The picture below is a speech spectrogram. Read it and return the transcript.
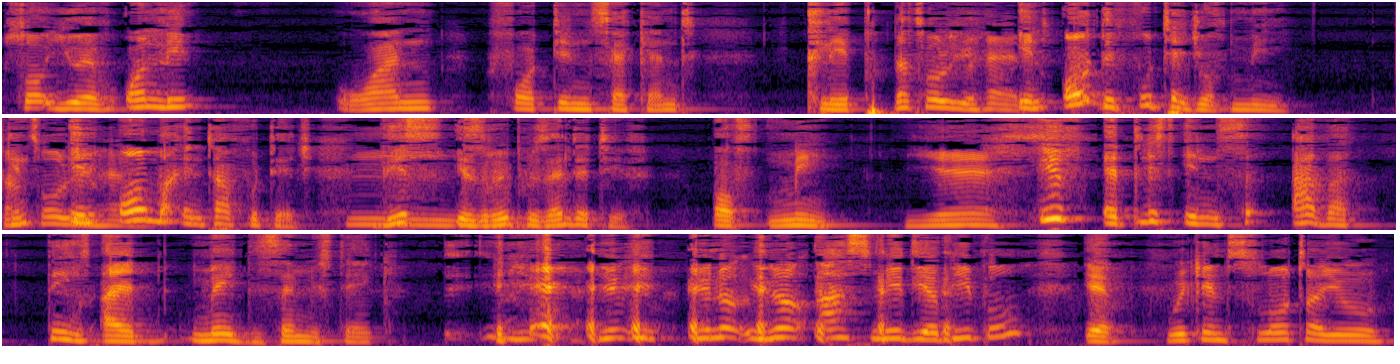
so you have only one 14 second clip. That's all you had. In all the footage of me, That's in, all you in had. all my entire footage, this Hmm. is representative of me. yes. If at least in other things I had made the same mistake, you, you, you know, you know, us media people, yeah, we can slaughter you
